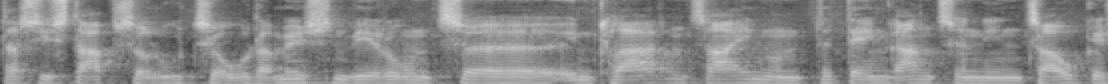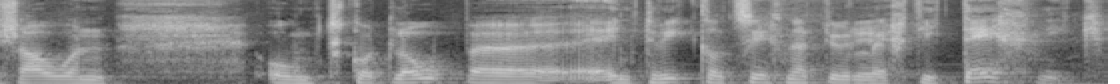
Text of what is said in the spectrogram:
Das ist absolut so. Da müssen wir uns äh, im Klaren sein und dem Ganzen ins Auge schauen. Und Gottlob äh, entwickelt sich natürlich die Technik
